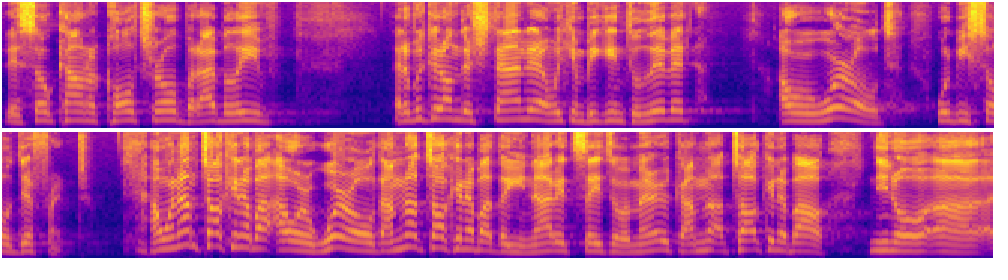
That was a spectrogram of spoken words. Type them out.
It is so countercultural, but I believe that if we could understand it and we can begin to live it, our world would be so different. And when I'm talking about our world, I'm not talking about the United States of America. I'm not talking about, you know, uh,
